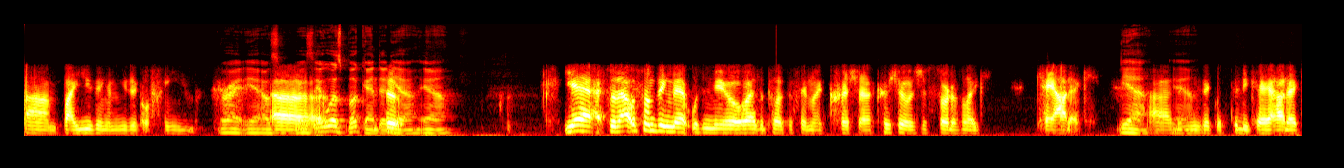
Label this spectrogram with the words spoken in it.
um, by using a musical theme. Right. Yeah. It was, it was, it Uh, was bookended. so- yeah. Yeah. Yeah, so that was something that was new as opposed to saying like Krisha. Krisha was just sort of like chaotic. Yeah. Uh, the yeah. music was pretty chaotic,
